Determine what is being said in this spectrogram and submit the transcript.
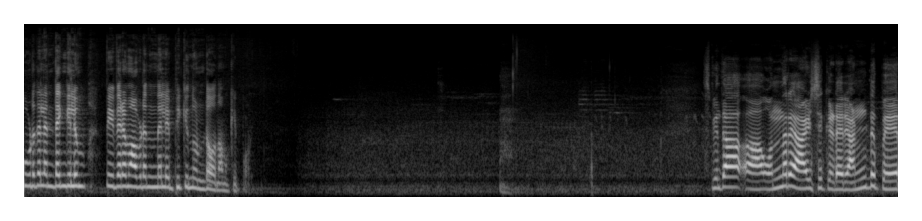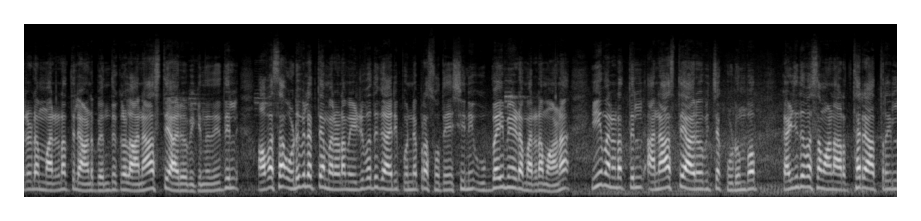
കൂടുതൽ എന്തെങ്കിലും വിവരം അവിടെ നിന്ന് ലഭിക്കുന്നുണ്ടോ നമുക്കിപ്പോൾ? സ്മിത ഒന്നര ആഴ്ചക്കിടെ രണ്ട് പേരുടെ മരണത്തിലാണ് ബന്ധുക്കൾ അനാസ്ഥ ആരോപിക്കുന്നത്. ഇതിൽ അവസ ഒടുവിലത്തെ മരണം എഴുപതുകാരി പുന്നപ്ര സ്വദേശിനി ഉബൈമയുടെ മരണമാണ്. ഈ മരണത്തിൽ അനാസ്ഥ ആരോപിച്ച കുടുംബം കഴിഞ്ഞ ദിവസമാണ് അർദ്ധരാത്രിയിൽ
